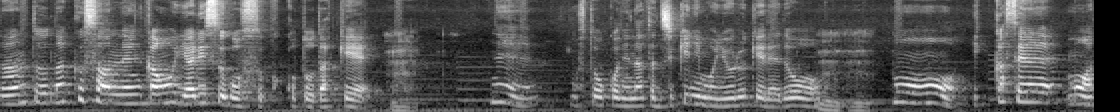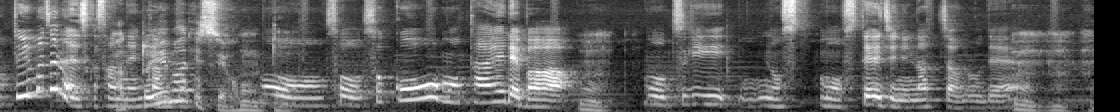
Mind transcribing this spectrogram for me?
うん。なんとなく3年間をやり過ごすことだけうん。ね不登校になった時期にもよるけれど、うんうん。もう一過性もうあっという間じゃないですか3あっ年間と。いう間ですよ本当。もうそう。そこをもう耐えれば、うん。もう次のスもうステージになっちゃうので、うんうん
